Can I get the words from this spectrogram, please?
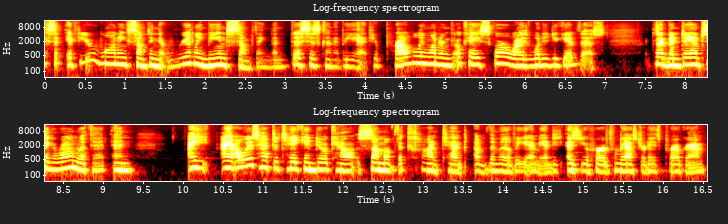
Like I said, if you're wanting something that really means something, then this is going to be it. You're probably wondering, okay, score wise, what did you give this? Because I've been dancing around with it. And I, I always have to take into account some of the content of the movie. I mean, as you heard from yesterday's program,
